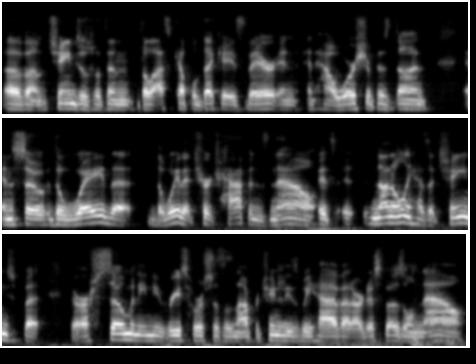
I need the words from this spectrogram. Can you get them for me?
of um, changes within the last couple decades there and, and how worship is done. And so the way that the way that church happens now, it's it, not only has it changed, but there are so many new resources and opportunities we have at our disposal now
